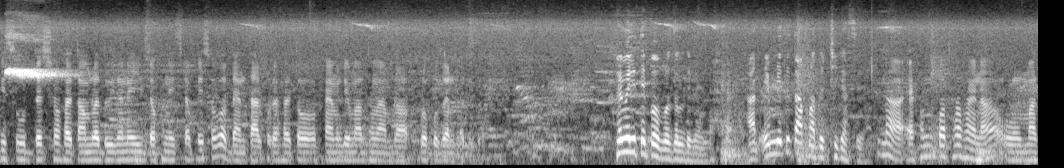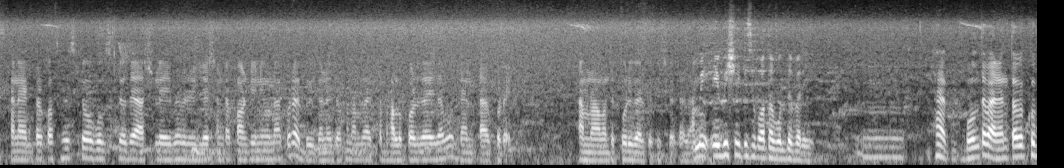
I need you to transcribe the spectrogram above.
কিছু উদ্দেশ্য হয়তো আমরা দুইজনেই যখন এস্টাবলিশ হব দেন তারপরে হয়তো ফ্যামিলির মাধ্যমে আমরা প্রপোজালটা দিব। ফ্যামিলিতে প্রপোজাল দেবেন। আর এমনিতে তো আপনাদের ঠিক আছে। না এখন কথা হয় না। ও মাঝখানে একবার কথা হয়েছিল ও বলছিল যে আসলে এইভাবে রিলেশনটা কন্টিনিউ না করে দুইজনে যখন আমরা একটা ভালো পর্যায়ে যাব দেন তারপরে আমরা আমাদের পরিবারকে বিষয়টা। আমি এই বিষয়ে কিছু কথা বলতে পারি? হ্যাঁ বলতে পারেন তবে খুব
